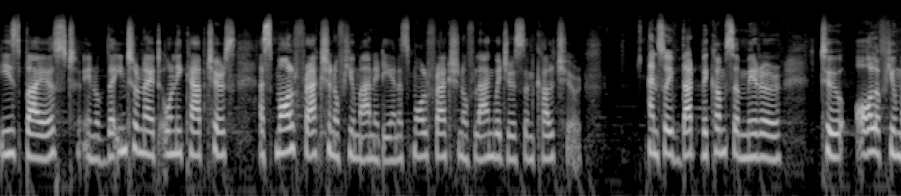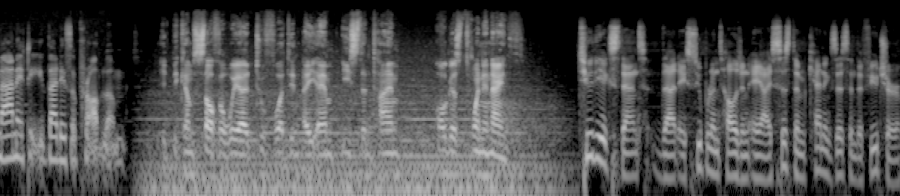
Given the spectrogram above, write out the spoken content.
is biased. You know, the internet only captures a small fraction of humanity and a small fraction of languages and culture. And so if that becomes a mirror to all of humanity, that is a problem. It becomes self-aware at 2.14 a.m. Eastern Time, August 29th. To the extent that a super intelligent AI system can exist in the future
